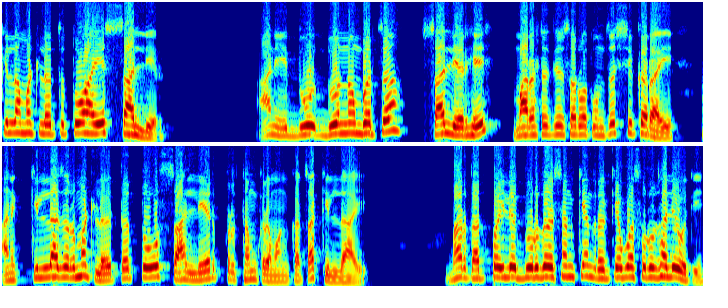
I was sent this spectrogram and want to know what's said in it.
किल्ला म्हटलं तर तो आहे साल्लेर. आणि दो दोन नंबरचं साल्लेर हे महाराष्ट्रातील सर्वात उंच शिखर आहे. आणि किल्ला जर म्हटलं तर तो साल्लेर प्रथम क्रमांकाचा किल्ला आहे. भारतात पहिले दूरदर्शन केंद्र केव्हा सुरू झाले होते?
